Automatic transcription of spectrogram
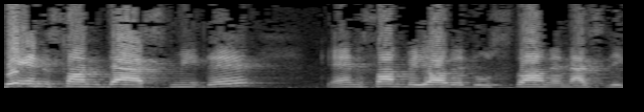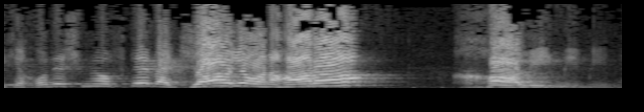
به انسان دست میده که انسان به یاد دوستان نزدیک خودش میفته و جای اونها را خالی می‌بینه.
